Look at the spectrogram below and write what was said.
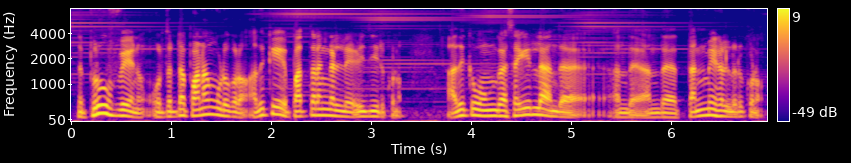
இந்த ப்ரூஃப் வேணும். ஒருத்தர்கிட்ட பணம் கொடுக்குறோம். அதுக்கு பத்திரங்களில் எழுதியிருக்கணும். அதுக்கு உங்கள் சைடில் அந்த அந்த அந்த தன்மைகள் இருக்கணும்.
